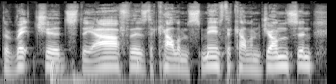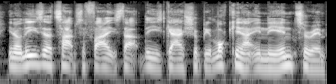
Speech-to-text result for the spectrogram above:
the Richards, the Arthurs, the Callum Smith, the Callum Johnson. You know, these are the types of fights that these guys should be looking at in the interim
